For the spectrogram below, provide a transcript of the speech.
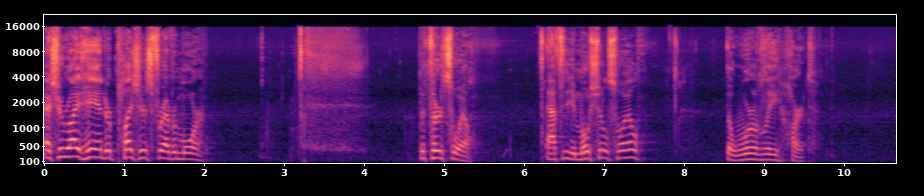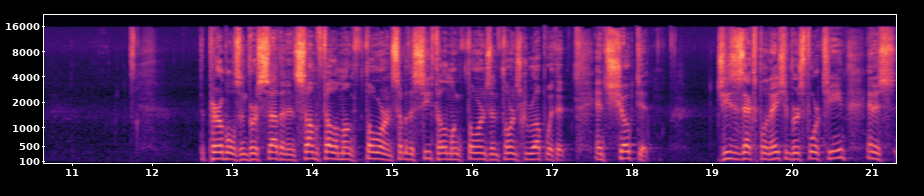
At your right hand are pleasures forevermore. The third soil, after the emotional soil, the worldly heart. The parables in verse 7 and some fell among thorns. Some of the seed fell among thorns, and thorns grew up with it and choked it. Jesus' explanation, verse 14, and as,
